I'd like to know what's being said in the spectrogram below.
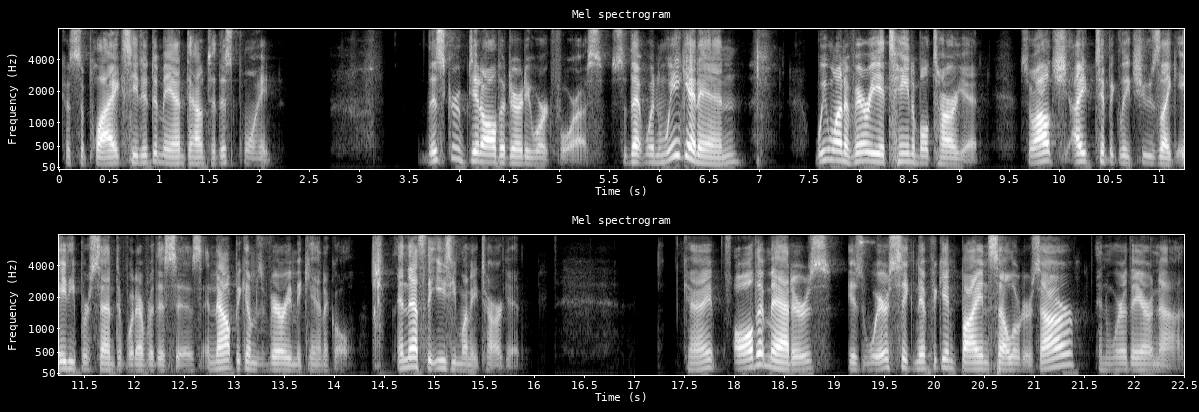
Because supply exceeded demand down to this point. This group did all the dirty work for us so that when we get in, we want a very attainable target. So I'll I typically choose like 80% of whatever this is, and now it becomes very mechanical. And that's the easy money target. Okay, all that matters is where significant buy and sell orders are and where they are not.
